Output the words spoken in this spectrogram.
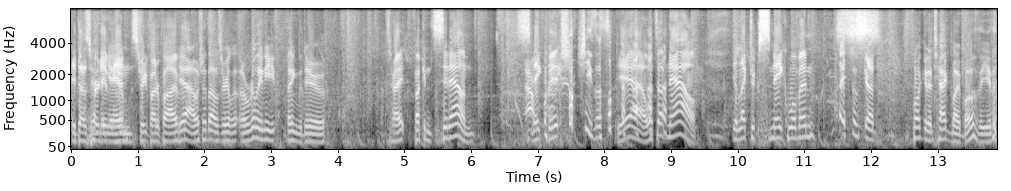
it does hurt him game. in Street Fighter Five. Yeah, which I thought was really, a really neat thing to do. that's right. Fucking sit down, snake bitch. Jesus, yeah. What's up now, electric snake woman? I just got fucking attacked by both of you.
